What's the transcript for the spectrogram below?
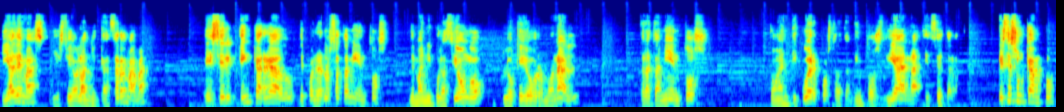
y además, y estoy hablando en cáncer de mama, es el encargado de poner los tratamientos de manipulación o bloqueo hormonal, tratamientos con anticuerpos, tratamientos Diana, etc. Este es un campo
